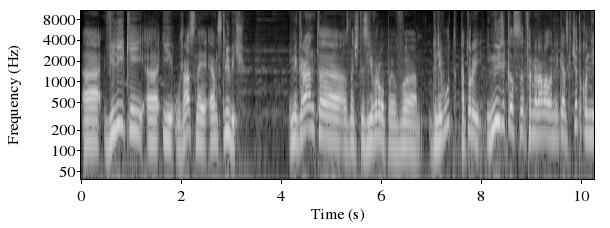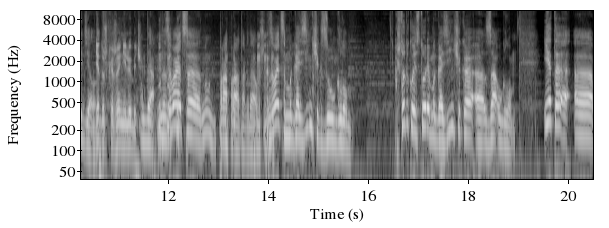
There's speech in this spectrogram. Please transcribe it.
Э, великий э, и ужасный Эрнст Любич. Иммигрант, э, значит, из Европы в Голливуд, который и мюзикл сформировал американский, что только он не делал. Дедушка Женя Любич. Да, называется, ну, про-про тогда уж. Называется «Магазинчик за углом». Что такое история магазинчика э, за углом? Это э,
